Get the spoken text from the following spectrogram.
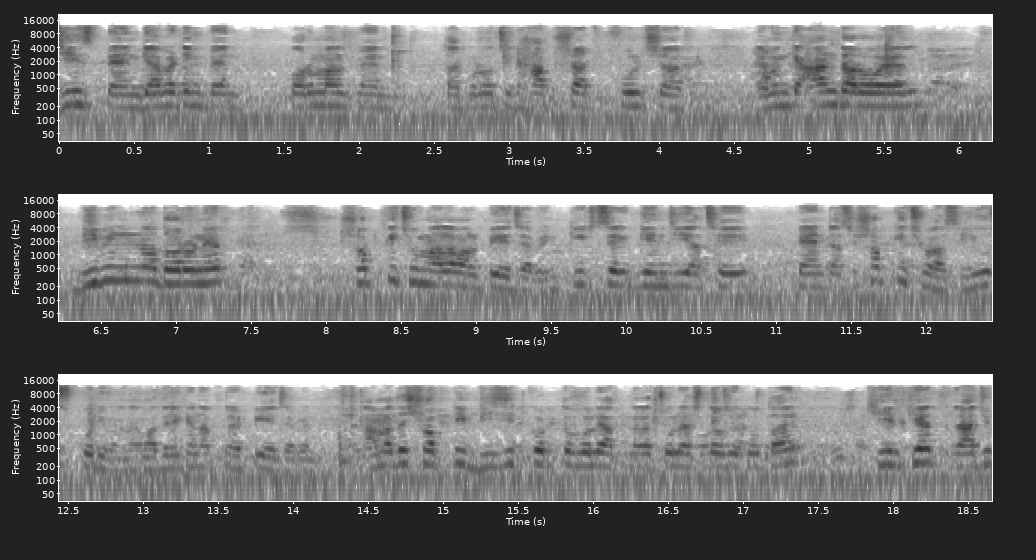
jeans pant gabardine pant formal pant তারপর হচ্ছে হাফ শার্ট ফুল শার্ট এবং কি আন্ডার অয়েল বিভিন্ন ধরনের সবকিছু মালামাল পেয়ে যাবেন। কিডসের গেঞ্জি আছে প্যান্ট আছে, সবকিছু আছে ইউজ পরিমাণ আমাদের এখানে আপনারা পেয়ে যাবেন। আমাদের শপটি ভিজিট করতে হলে আপনারা চলে আসতে হবে কোথায়? খিলক্ষেত রাজু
